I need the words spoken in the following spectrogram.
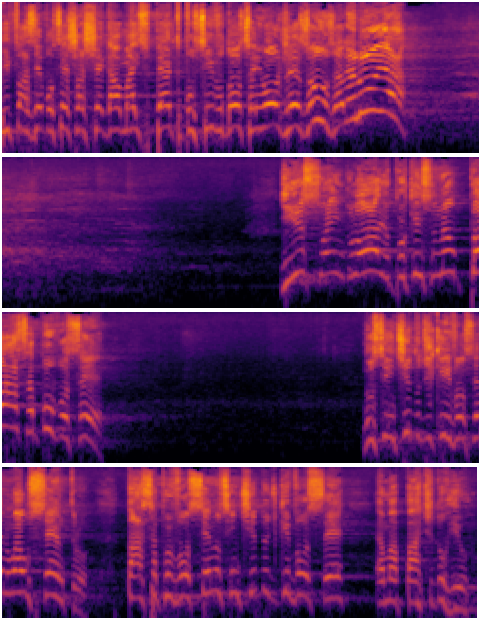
e fazer você só chegar o mais perto possível do Senhor Jesus. Aleluia! E isso é inglório, porque isso não passa por você. No sentido de que você não é o centro, passa por você no sentido de que você é uma parte do rio.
